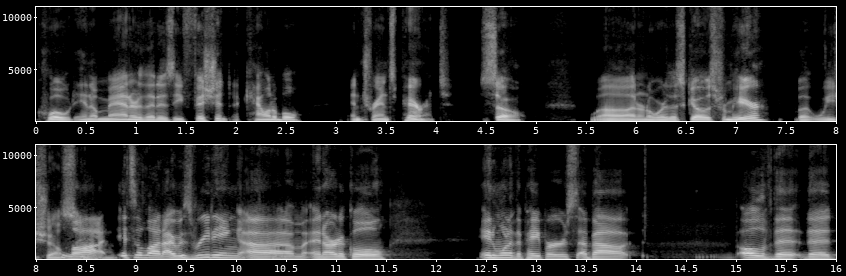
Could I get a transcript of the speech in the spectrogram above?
quote, in a manner that is efficient, accountable, and transparent. So, well, I don't know where this goes from here, but we shall a see. lot. It's a lot. I was reading um, an article in one of the papers about all of the the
